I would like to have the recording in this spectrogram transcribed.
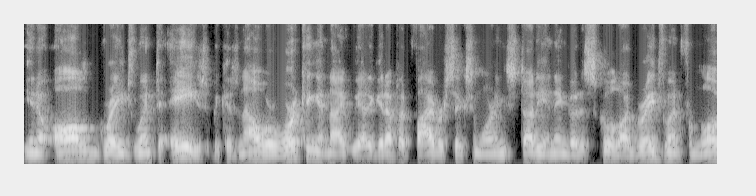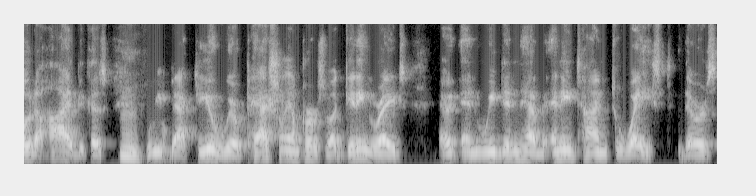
you know, all grades went to A's because now we're working at night. We had to get up at five or six in the morning, study, and then go to school. Our grades went from low to high because hmm. we, back to you, we were passionately on purpose about getting grades and we didn't have any time to waste. There was,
